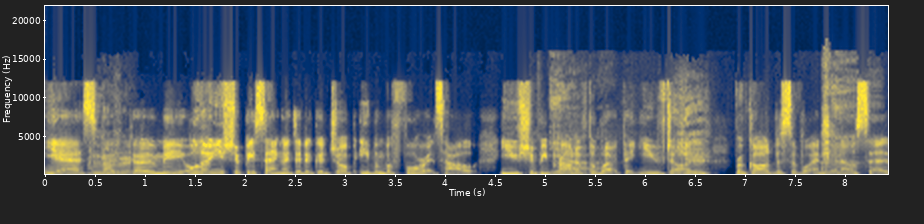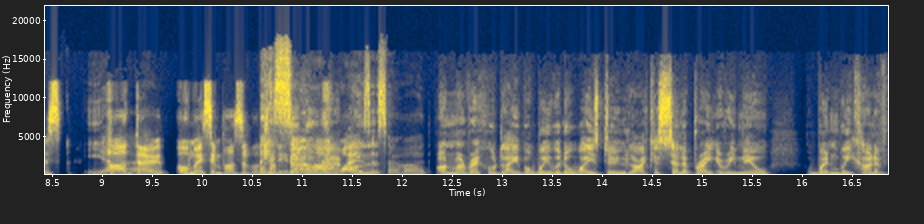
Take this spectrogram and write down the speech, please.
Yes, go, go me. Although you should be saying I did a good job even before it's out. You should be proud of the work that you've done, Yeah. regardless of what anyone else says. Yeah. Hard though, almost impossible to It's do so that. on hard. that. Why is it so hard? on my record label, we would always do like a celebratory meal when we kind of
